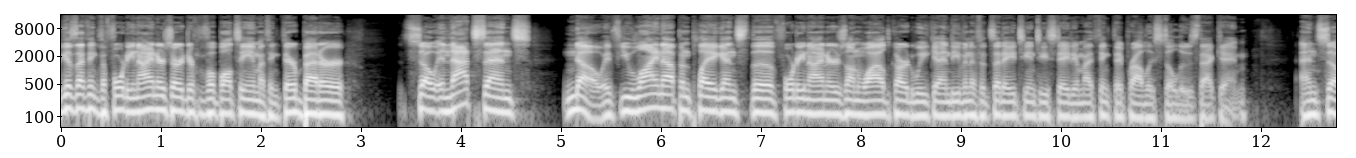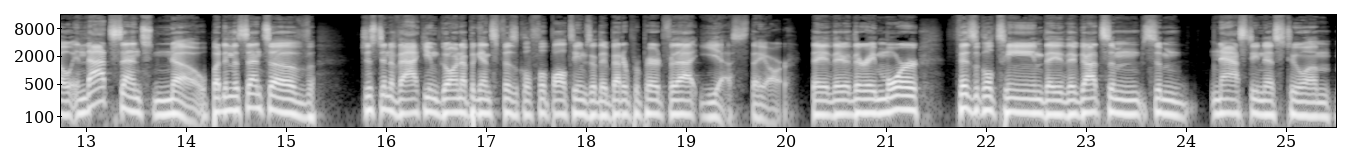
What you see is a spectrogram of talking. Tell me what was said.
because I think the 49ers are a different football team, I think they're better. So in that sense, no, if you line up and play against the 49ers on wild card weekend, even if it's at AT&T Stadium, I think they probably still lose that game. And so in that sense, no. But in the sense of just in a vacuum going up against physical football teams, are they better prepared for that? Yes, they are. They they're they're a more physical team. They they've got some some nastiness to them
